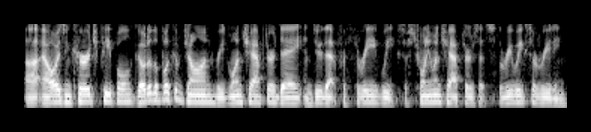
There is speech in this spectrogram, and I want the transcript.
uh, I always encourage people go to the book of John, read one chapter a day, and do that for three weeks. There's 21 chapters, that's three weeks of reading.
